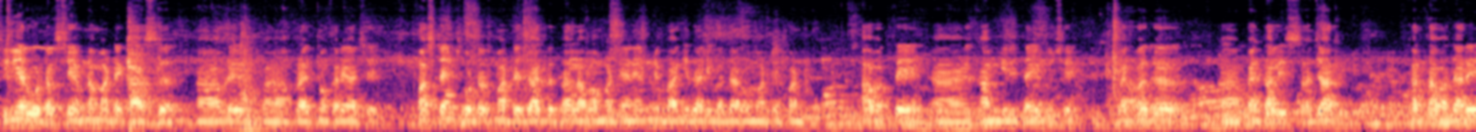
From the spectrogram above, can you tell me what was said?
સિનિયર વોટર્સ છે એમના માટે ખાસ આપણે પ્રયત્નો કર્યા છે. ફર્સ્ટ ટાઈમ વોટર્સ માટે જાગૃતતા લાવવા માટે અને એમની ભાગીદારી વધારવા માટે પણ આ વખતે કામગીરી થયેલું છે. લગભગ પેંતાલીસ હજાર કરતાં વધારે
